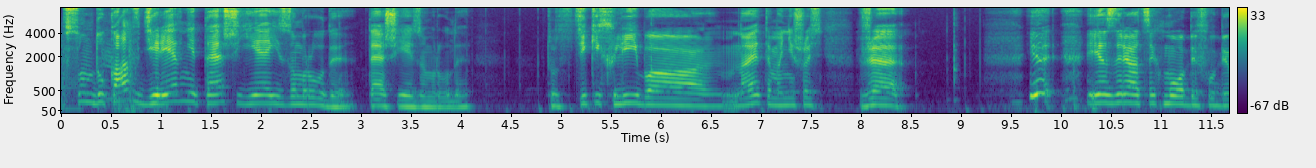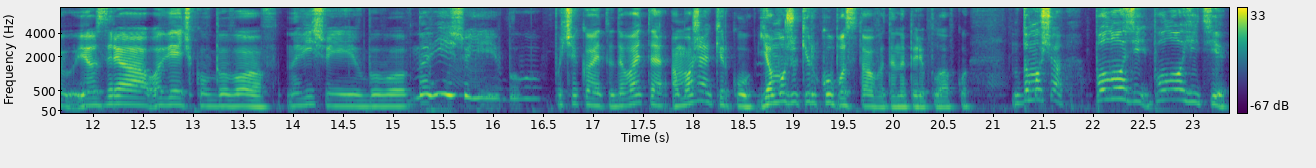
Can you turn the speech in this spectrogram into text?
в сундуках в деревні теж є ізумруди. Теж є ізумруди. Тут стільки хліба. Знаєте, мені щось вже. Я, я зря цих мобів убив. Я зря овечку вбивав. Навіщо я її вбивав? Навіщо я її вбивав? Почекайте, давайте. А може я кірку? Я можу кірку поставити на переплавку. Ну тому що по, лозі, по логіці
